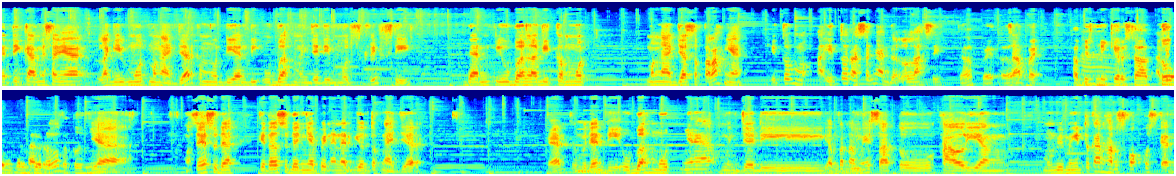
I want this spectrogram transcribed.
ketika misalnya lagi mood mengajar kemudian diubah menjadi mood skripsi dan diubah lagi ke mood mengajar setelahnya itu itu rasanya agak lelah sih Capek. eh. capek Habis Ah. mikir Habis satu, mikir mikir satu, satunya. ya maksudnya sudah kita sudah nyiapin energi untuk ngajar kan kemudian diubah moodnya menjadi apa namanya satu hal yang membimbing itu kan harus fokus kan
